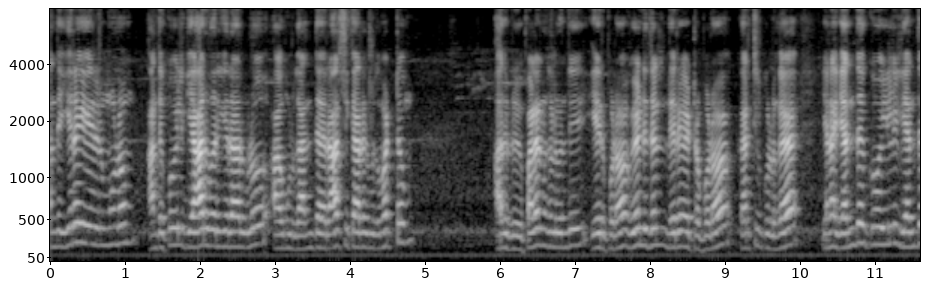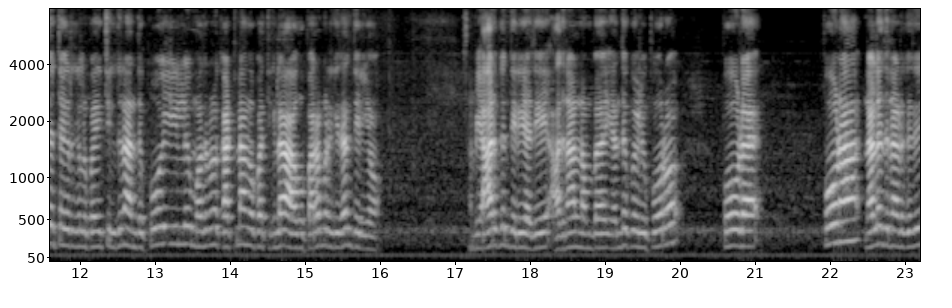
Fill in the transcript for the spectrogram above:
அந்த இறையல் மூலம் அந்த கோயிலுக்கு யார் வருகிறார்களோ அவங்களுக்கு அந்த ராசிக்காரர்களுக்கு மட்டும் அதோடைய பலன்கள் வந்து ஏற்படும். வேண்டுதல் நிறைவேற்றப்படும். கருத்தில் கொள்ளுங்கள் ஏன்னா எந்த கோயிலில் எந்த தகடுகள் பயிற்சிக்குதுன்னா அந்த கோயில் முதல்ல கட்டினாங்க பார்த்தீங்களா? அவங்க பரம்பரைக்கு தான் தெரியும். நம்ம யாருக்கும் தெரியாது. அதனால் நம்ம எந்த கோயிலுக்கு போகிறோம் போகல போனால் நல்லது நடக்குது.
